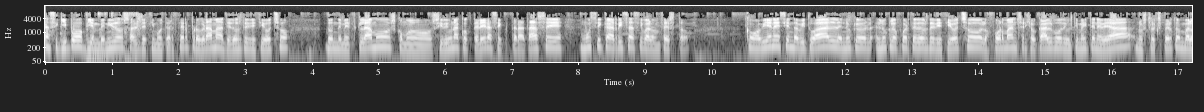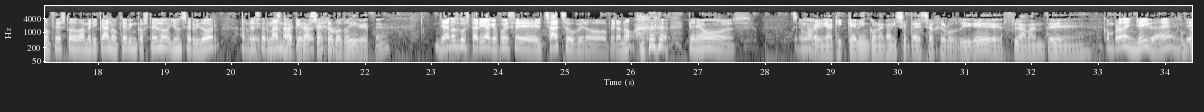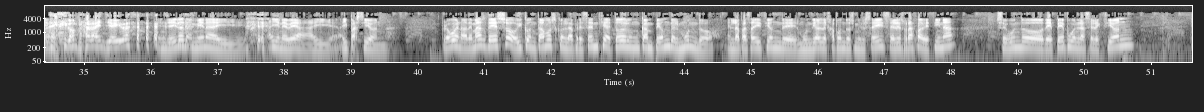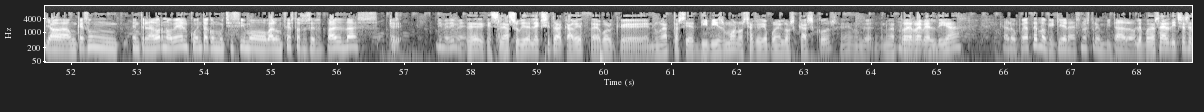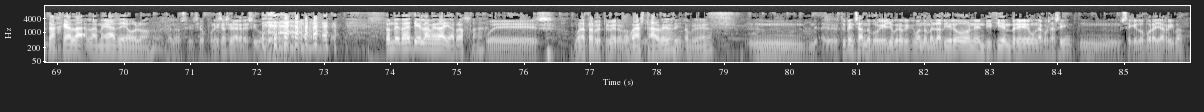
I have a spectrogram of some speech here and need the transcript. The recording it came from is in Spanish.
Buenas equipo, bienvenidos al decimotercer programa de 2 de 18 donde mezclamos como si de una coctelera se tratase música, risas y baloncesto. Como viene siendo habitual, el núcleo, el núcleo fuerte de 2 de 18 lo forman Sergio Calvo de Ultimate NBA, nuestro experto en baloncesto americano Kevin Costello y un servidor, Andrés Fernández. Pensaba que era Sergio Rodríguez, ¿eh? Ya nos gustaría que fuese el Chacho, pero, pero no. Tenemos ha venido aquí Kevin con una camiseta de Sergio Rodríguez, flamante. Comprada en Lleida, ¿eh? En Comprada en Lleida. En Lleida también hay, hay NBA, hay, hay pasión. Pero bueno, además de eso, hoy contamos con la presencia de todo un campeón del mundo. En la pasada edición del Mundial de Japón 2006, él es Rafa Vecina, segundo de Pepu en la selección. Y aunque es un entrenador novel, cuenta con muchísimo baloncesto a sus espaldas. Dime, dime. Eh, que se le ha subido el éxito a la cabeza, eh, porque en un acto así de divismo no se ha querido poner los cascos, eh, en, un, acto de rebeldía. Claro, puede hacer lo que quiera, es nuestro invitado. Le podemos haber dicho que se tajea la, la medalla de oro. Bueno, si, os ponéis a ser agresivos. ¿Dónde, ¿Dónde tiene la medalla, Rafa? Pues. Buenas tardes primero, ¿no? Buenas tardes, lo primero. Mm, estoy pensando, porque yo creo que cuando me la dieron en diciembre, una cosa así, mm, se quedó por allá arriba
